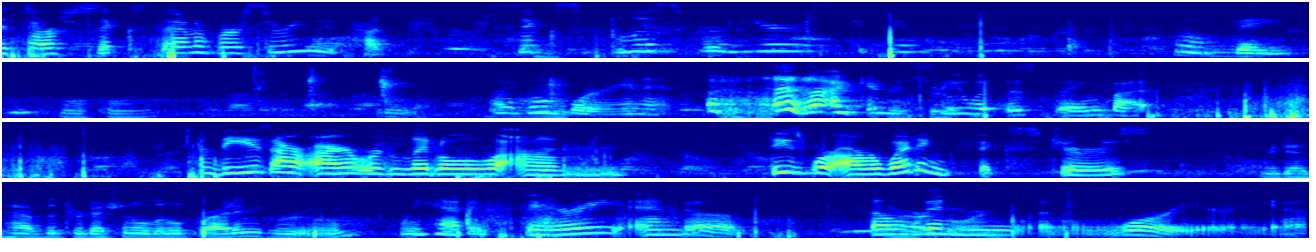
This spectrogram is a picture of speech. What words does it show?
it's our sixth anniversary. We've had six blissful years together. Oh, baby. Mhm. I hope we're in it. I can see with this thing, but these are our little um these were our wedding fixtures. We didn't have the traditional little bride and groom. We had a fairy and a elven Aragorn. warrior, yeah.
